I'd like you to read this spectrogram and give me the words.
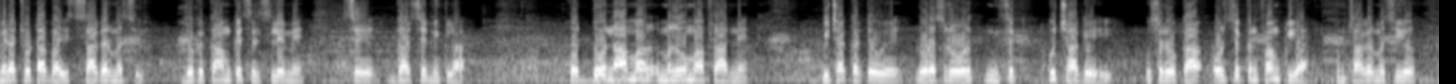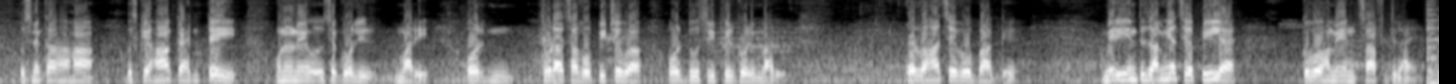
मेरा छोटा भाई सागर मसीह जो कि काम के सिलसिले में से घर से निकला और दो नाम मलूम अफराद ने पीछा करते हुए रोड से कुछ आगे ही उसे रोका और उसे कंफर्म किया, तुम सागर मसीह हो। उसने कहा हाँ। उसके हाँ कहते ही उन्होंने उसे गोली मारी और थोड़ा सा वो पीछे हुआ और दूसरी फिर गोली मारी और वहाँ से वो भाग गए। मेरी इंतज़ामिया से अपील है कि वो हमें इंसाफ दिलाएँ।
